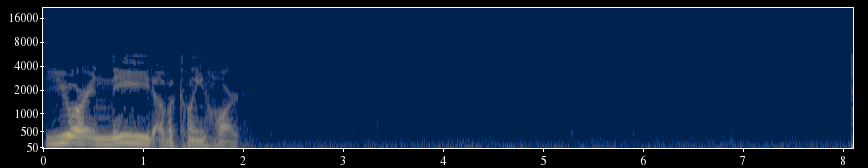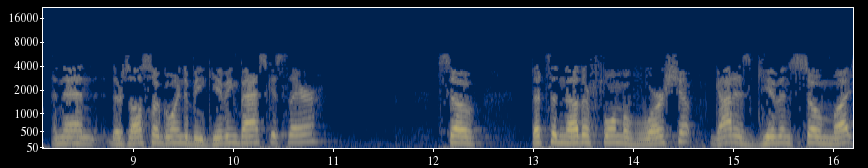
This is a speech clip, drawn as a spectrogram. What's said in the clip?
you are in need of a clean heart. And then there's also going to be giving baskets there. So that's another form of worship. God has given so much,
